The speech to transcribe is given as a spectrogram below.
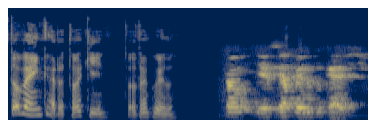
Tô bem, cara, tô aqui. Tô tranquilo. Então, esse é apenas o cast.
